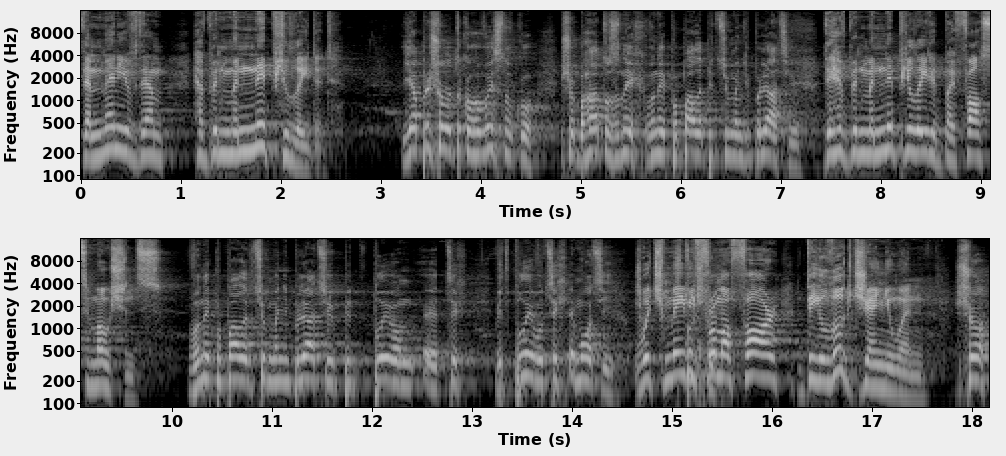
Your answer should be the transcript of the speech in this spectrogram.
that many of them have been manipulated. Я прийшов до такого висновку, що багато з них вони попали під цю маніпуляцію. They have been manipulated by false emotions, Вони попали в цю маніпуляцію під впливом е, цих від впливу цих емоцій. which maybe from afar they look genuine, що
